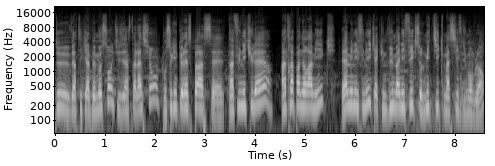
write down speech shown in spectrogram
de Vertical Emosson, utiliser l'installation. Pour ceux qui ne connaissent pas, c'est un funiculaire, un train panoramique et un mini-funic avec une vue magnifique sur le mythique massif du Mont Blanc.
